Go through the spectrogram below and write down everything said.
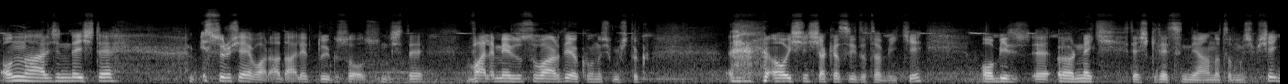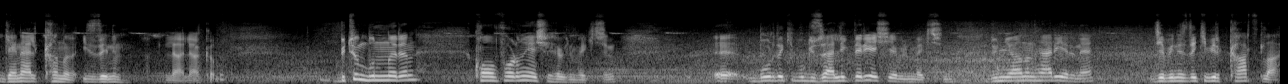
Onun haricinde işte bir sürü şey var. Adalet duygusu olsun. İşte vale mevzusu vardı ya konuşmuştuk. o işin şakasıydı tabii ki. O bir e, örnek teşkil etsin diye anlatılmış bir şey. Genel kanı, izlenim ile alakalı. Bütün bunların konforunu yaşayabilmek için, e, buradaki bu güzellikleri yaşayabilmek için, dünyanın her yerine cebinizdeki bir kartla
